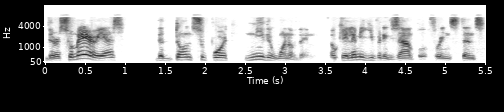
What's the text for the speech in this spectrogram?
There are some areas that don't support neither one of them. Okay, let me give an example. For instance,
